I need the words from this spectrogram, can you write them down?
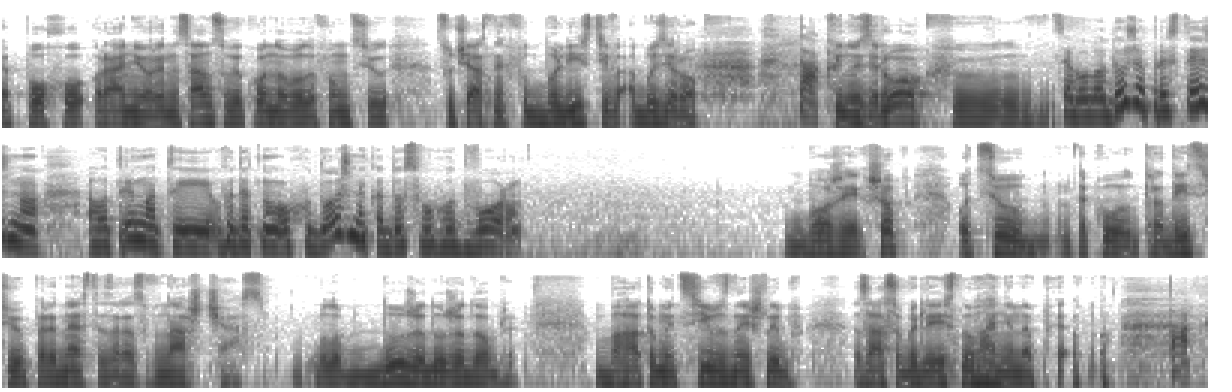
епоху раннього Ренесансу виконували функцію сучасних футболістів або зірок, Так, кінозірок. е, це було дуже престижно е, отримати видатного художника до свого двору. Боже, якщо б оцю таку традицію перенести зараз в наш час, було б дуже дуже добре. Багато митців знайшли б засоби для існування, напевно. Так.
